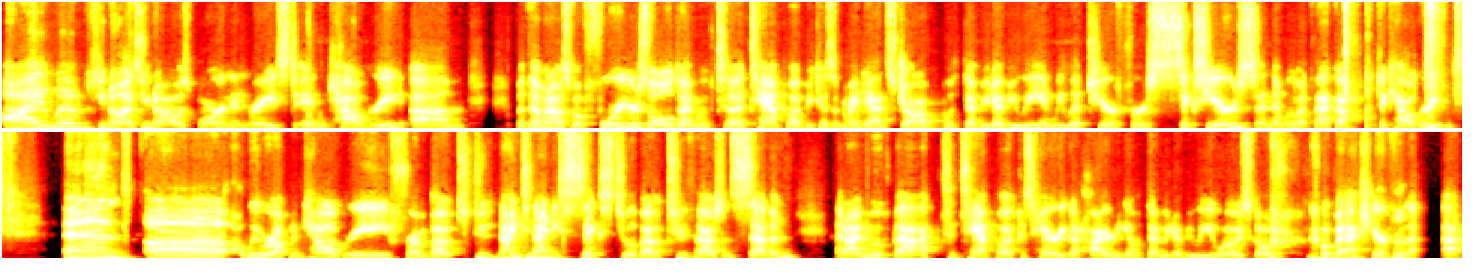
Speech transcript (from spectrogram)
I lived, you know, as you know, I was born and raised in Calgary. Um, but then when I was about four years old, I moved to Tampa because of my dad's job with WWE, and we lived here for six years. And then we went back up to Calgary. And uh, we were up in Calgary from about two, 1996 to about 2007. And I moved back to Tampa because Harry got hired again with WWE. We always go go back here for that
